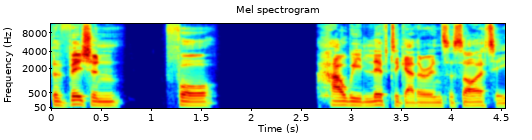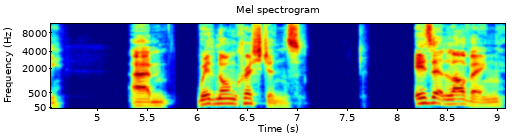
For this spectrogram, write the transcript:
the vision for how we live together in society um, with non Christians. Is it loving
